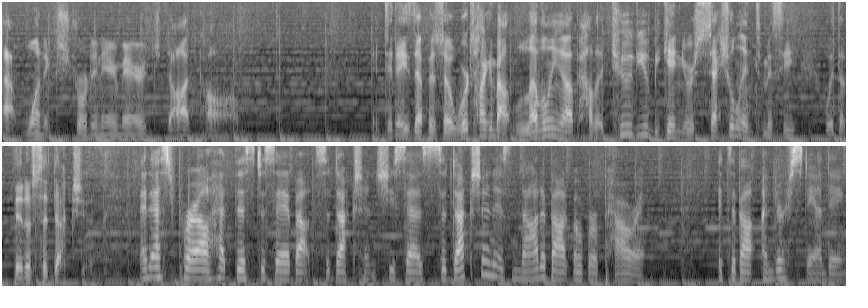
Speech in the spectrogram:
at oneextraordinarymarriage.com. In today's episode, we're talking about leveling up how the two of you begin your sexual intimacy with a bit of seduction. And Esther Perel had this to say about seduction. She says, Seduction is not about overpowering, it's about understanding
